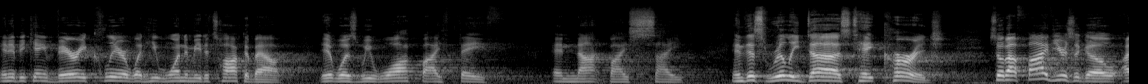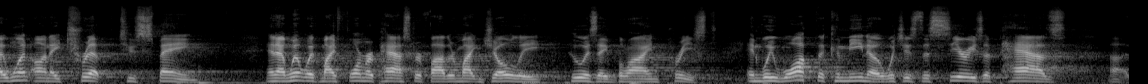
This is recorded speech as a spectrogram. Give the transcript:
and it became very clear what He wanted me to talk about. It was, We walk by faith and not by sight. And this really does take courage. So, about five years ago, I went on a trip to Spain. And I went with my former pastor, Father Mike Jolie, who is a blind priest. And we walked the Camino, which is the series of paths uh,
